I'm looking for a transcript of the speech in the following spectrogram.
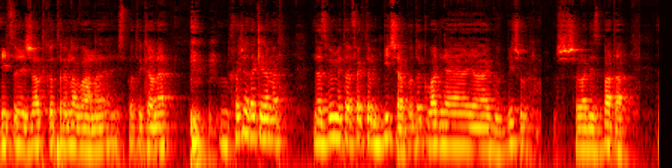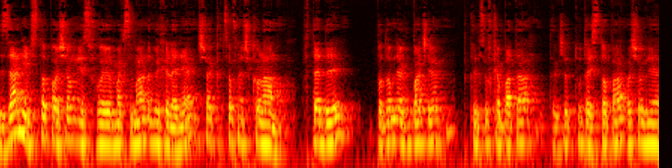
i co jest rzadko trenowane i spotykane, chodzi o taki element, nazwijmy to efektem bicza, bo dokładnie jak w biczu strzelanie z bata. Zanim stopa osiągnie swoje maksymalne wychylenie, trzeba cofnąć kolano. Wtedy, podobnie jak w bacie, końcówka bata, także tutaj stopa osiągnie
